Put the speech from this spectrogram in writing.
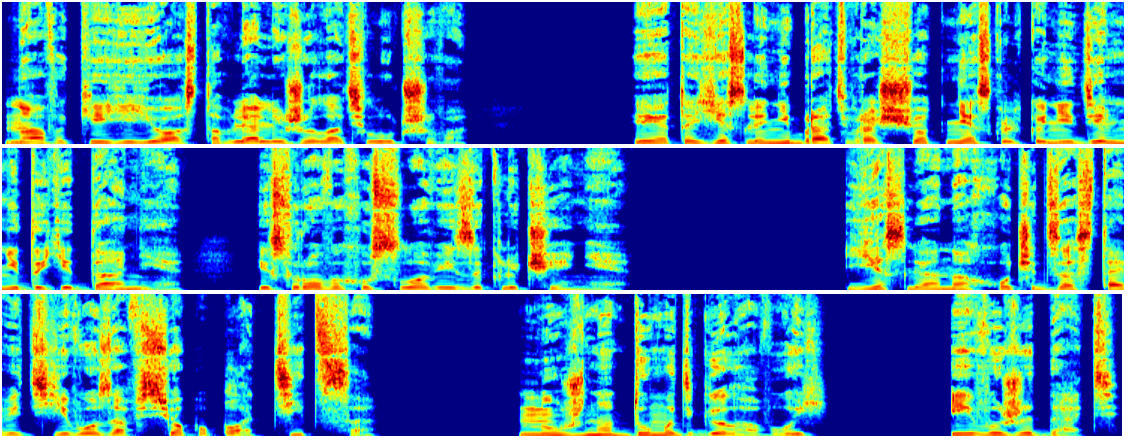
Навыки ее оставляли желать лучшего, и это если не брать в расчет несколько недель недоедания и суровых условий заключения. Если она хочет заставить его за все поплатиться, нужно думать головой и выжидать.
